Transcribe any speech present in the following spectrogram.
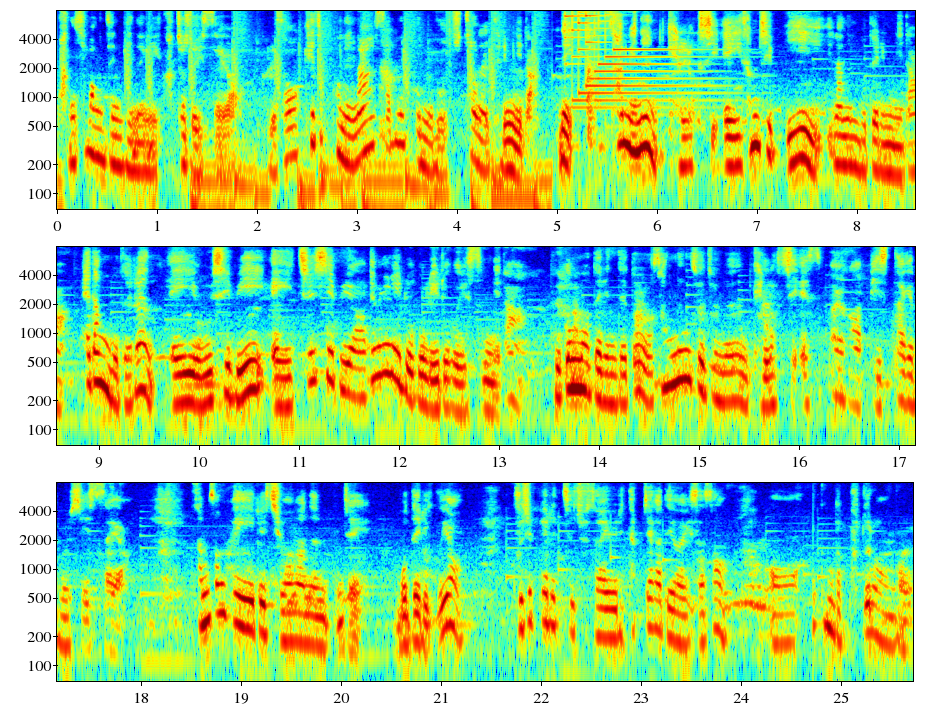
방수 방진 기능이 갖춰져 있어요. 그래서 키즈폰이나 서브폰으로 추천을 드립니다. 네, 3위는 갤럭시 A32라는 모델입니다. 해당 모델은 A52, A72와 패밀리 룩을 이루고 있습니다. 고급 모델인데도 성능 수준은 갤럭시 S8과 비슷하게 볼 수 있어요. 삼성페이를 지원하는 이제 모델이고요. 90Hz 주사율이 탑재가 되어 있어서 어, 조금 더 부드러운 걸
